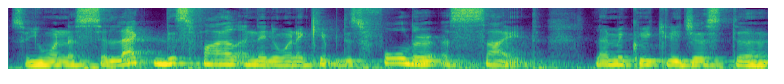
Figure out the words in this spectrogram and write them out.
So you want to select this file and then you want to keep this folder aside. Let me quickly just uh,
